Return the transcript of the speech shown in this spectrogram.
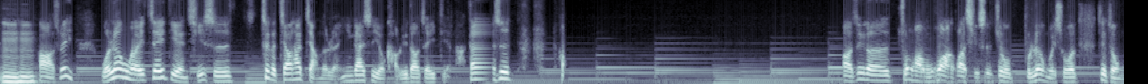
嗯哼，啊，所以我认为这一点其实这个教他讲的人应该是有考虑到这一点了，但是。啊，这个中华文化的话，其实就不认为说这种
